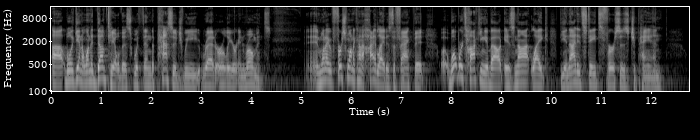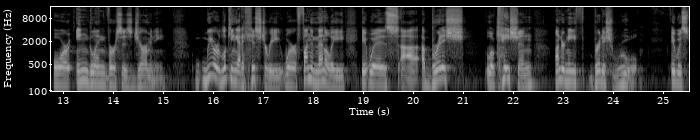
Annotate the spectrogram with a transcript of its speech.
Uh, well, again, I want to dovetail this within the passage we read earlier in Romans. And what I first want to kind of highlight is the fact that uh, what we're talking about is not like the United States versus Japan or England versus Germany. We are looking at a history where fundamentally it was uh, a British location underneath British rule. It was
